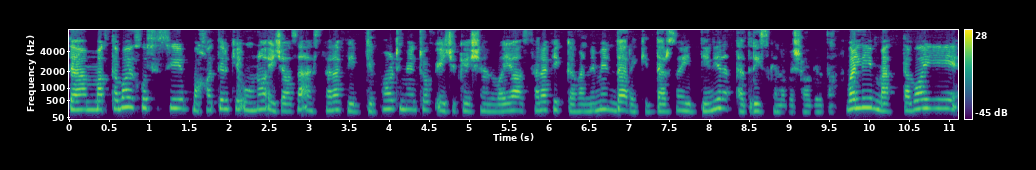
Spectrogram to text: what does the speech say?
در مکتبای خصوصی به خاطر که اونا اجازه از طرف Department of Education و یا از طرف گورنمنت داره که درسای دینی را تدریس کنه به شاگردان. ولی مکتبای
